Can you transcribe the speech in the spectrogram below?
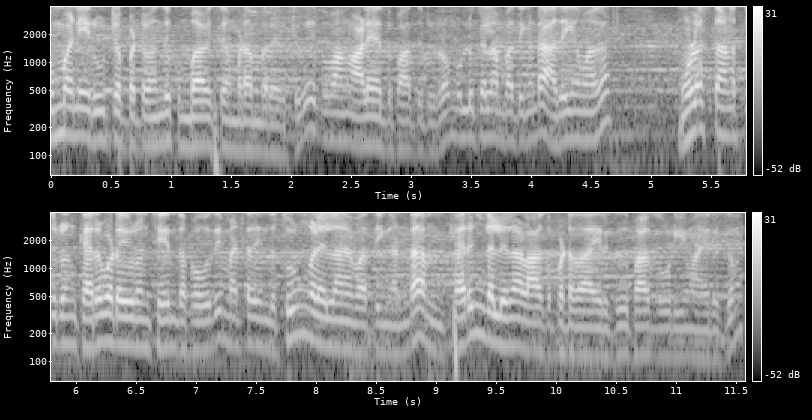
கும்பநீர் ரூட்டப்பட்டு வந்து கும்பாபிஷேகம் இடம்பெற இருக்குது. இப்போ வாங்க ஆலயத்தை பார்த்துட்டு இருக்கோம் உள்ளுக்கெல்லாம் பார்த்தீங்கன்னா அதிகமாக மூலஸ்தானத்துடன் கருவடையுடன் சேர்ந்த பகுதி. மற்றது இந்த தூண்கள் எல்லாமே பார்த்தீங்கன்னா கருங்கல்லாம் ஆக்கப்பட்டதாக இருக்குது பார்க்கக்கூடியமாக இருக்கும்.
